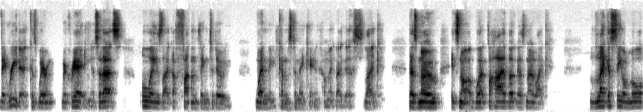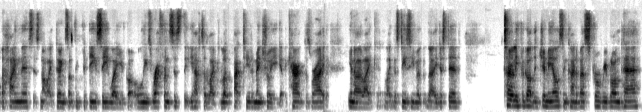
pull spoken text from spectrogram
they read it because we're we're creating it. So that's always like a fun thing to do when it comes to making a comic like this. Like there's no, it's not a work for hire book. There's no like legacy or lore behind this. It's not like doing something for DC where you've got all these references that you have to like look back to to make sure you get the characters right. You know, like like this DC book that I just did. Totally forgot that Jimmy Olsen kind of has strawberry blonde hair,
